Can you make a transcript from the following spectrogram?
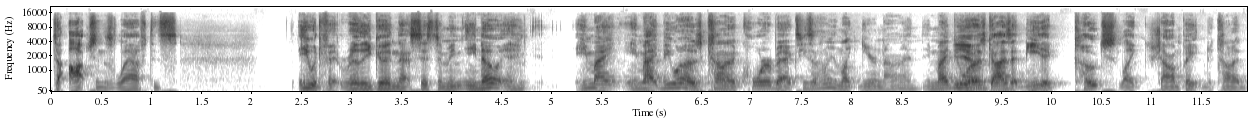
to options left. It's he would fit really good in that system, and you know. And, he might he might be one of those kind of quarterbacks. He's only in like year nine. He might be one of those guys that need a coach like Sean Payton to kind of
